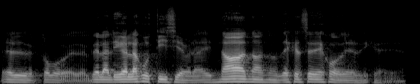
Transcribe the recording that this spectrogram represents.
El, como de la Liga de la Justicia, ¿verdad? Y no, no, no, déjense de joder, dije.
